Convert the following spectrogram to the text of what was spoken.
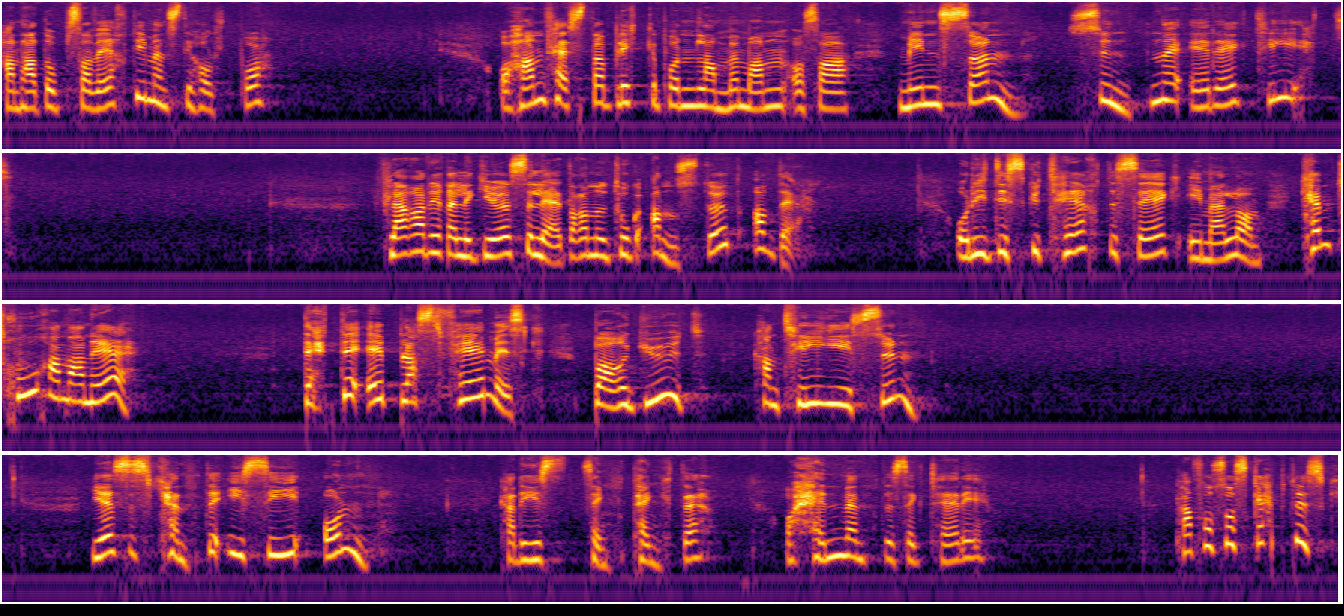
Han hadde observert dem mens de holdt på. Og han festa blikket på den lamme mannen og sa, 'Min sønn, syndene er deg tilgitt. Flere av de religiøse lederne tok anstøt av det. Og de diskuterte seg imellom. Hvem tror han han er? Dette er blasfemisk. Bare Gud kan tilgi synd. Jesus kjente i si ånd hva de tenkte, og henvendte seg til dem. Hvorfor så skeptisk?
